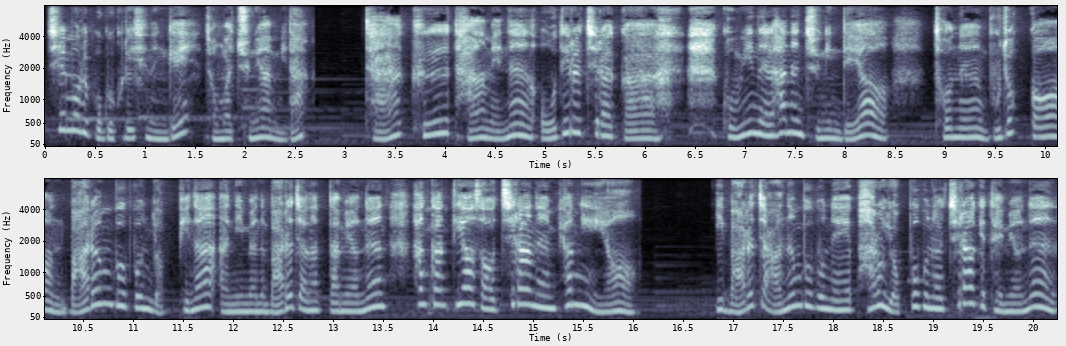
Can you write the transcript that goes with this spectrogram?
실물을 보고 그리시는 게 정말 중요합니다. 자, 그 다음에는 어디를 칠할까 고민을 하는 중인데요. 저는 무조건 마른 부분 옆이나 아니면 마르지 않았다면은 한칸 띄어서 칠하는 편이에요. 이 마르지 않은 부분에 바로 옆부분을 칠하게 되면은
